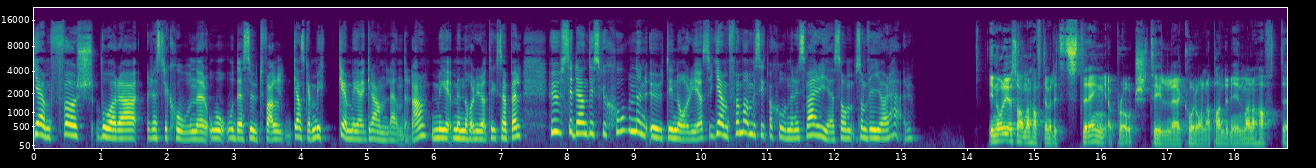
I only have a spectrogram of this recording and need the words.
jämförs våra restriktioner och, och dess utfall ganska mycket med grannländerna, med, med Norge till exempel. Hur ser den diskussionen ut i Norge? Så jämför man med situationen i Sverige som, som vi gör här? I Norge så har man haft en väldigt sträng approach till eh, coronapandemin. Man har haft eh,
